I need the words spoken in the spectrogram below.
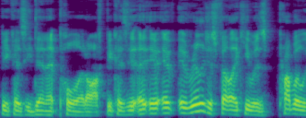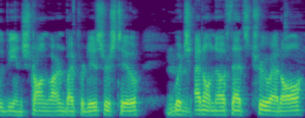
because he didn't pull it off. Because it it, it really just felt like he was probably being strong armed by producers too, Mhm. which I don't know if that's true at all.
